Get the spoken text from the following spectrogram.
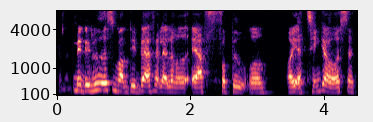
kan man sige. Men det lyder som om, det i hvert fald allerede er forbedret. Og jeg tænker også, at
